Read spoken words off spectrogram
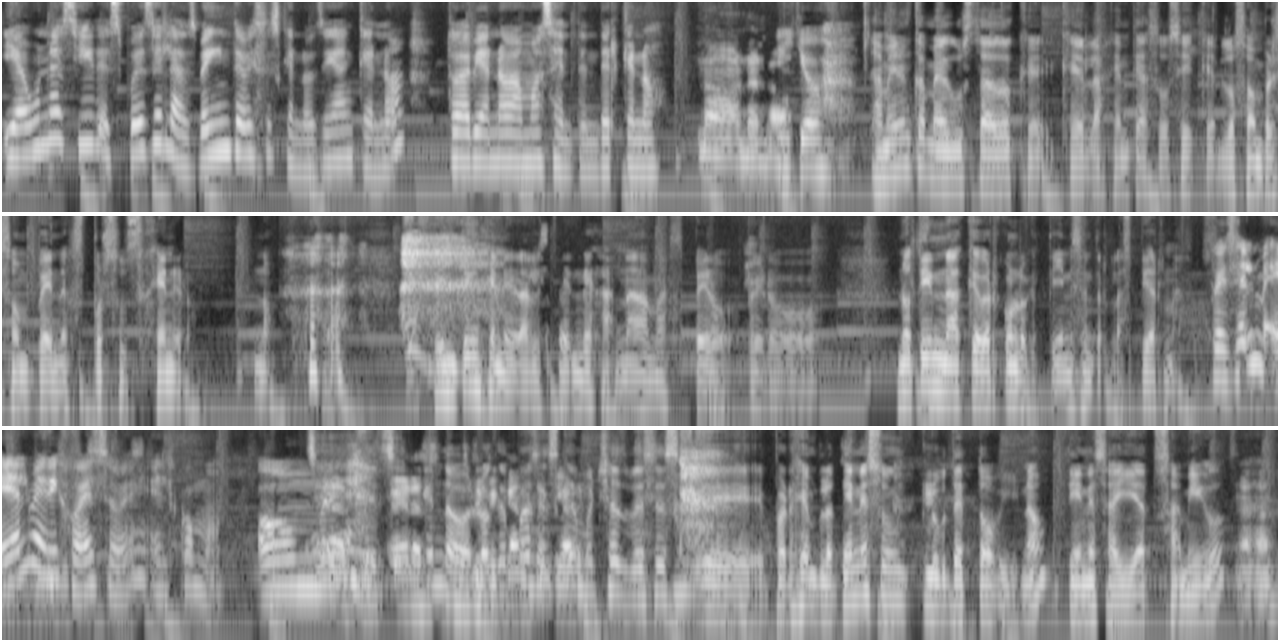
Y aún así, después de las 20 veces que nos digan que no, todavía no vamos a entender que no. No, no, no. Y yo... A mí nunca me ha gustado que, que la gente asocie que los hombres son pendejos por su género. No. la gente en general es pendeja, nada más. Pero, pero no tiene nada que ver con lo que tienes entre las piernas. Pues él, él me dijo eso, ¿eh? Él como, hombre. no, lo que pasa es que muchas veces, eh, por ejemplo, tienes un club de Toby, ¿no? Tienes ahí a tus amigos. Ajá.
